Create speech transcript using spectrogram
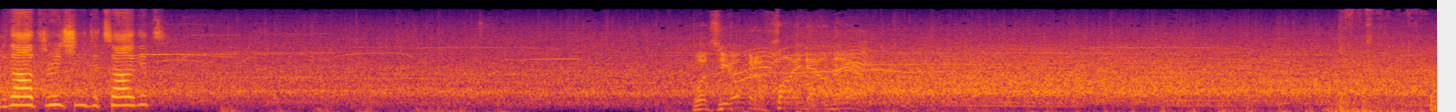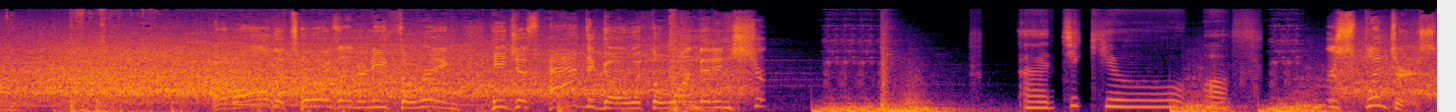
without reaching the target? What's he hoping to find down there? Toys underneath the ring, he just had to go with the one that ensures Uh, DQ off. splinters.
